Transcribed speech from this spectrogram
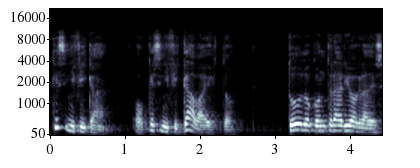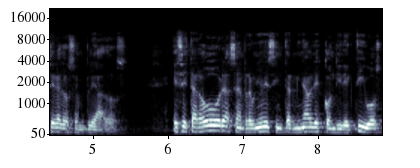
¿Qué significa o qué significaba esto? Todo lo contrario agradecer a los empleados es estar horas en reuniones interminables con directivos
